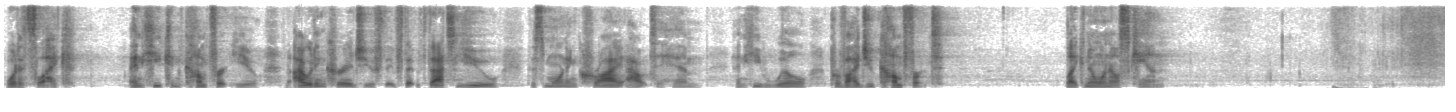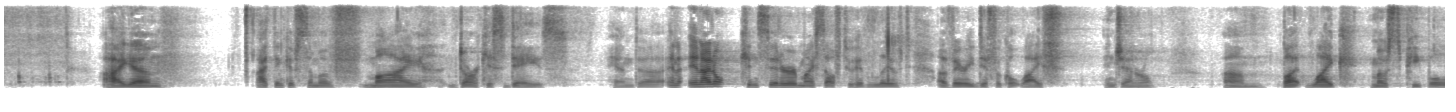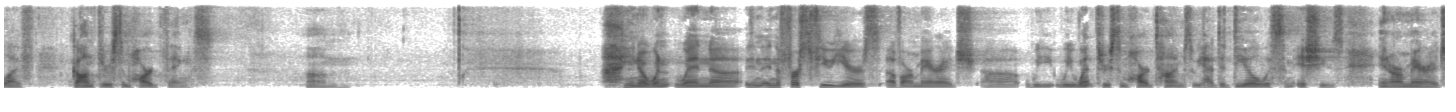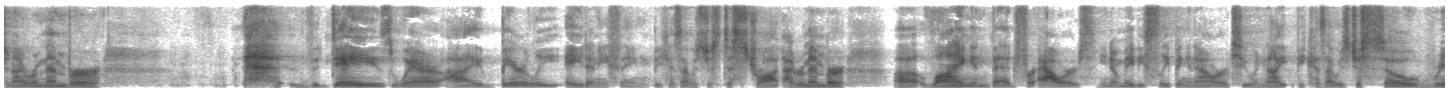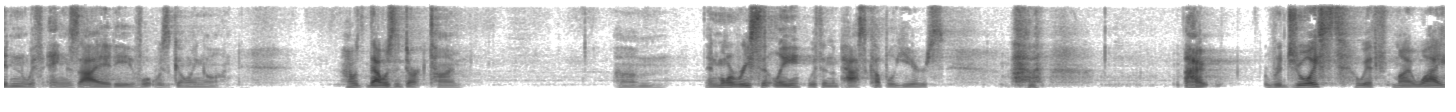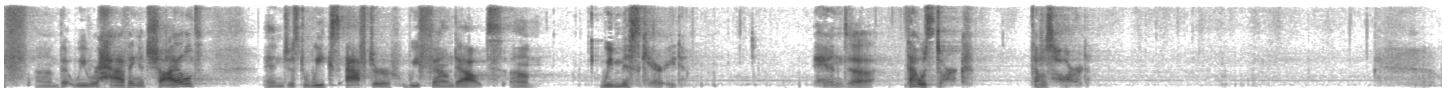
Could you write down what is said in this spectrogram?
what it's like. and he can comfort you. I would encourage you, if, that's you this morning, cry out to him, and he will provide you comfort like no one else can. I, um, I think of some of my darkest days, and, uh, and, and I don't consider myself to have lived a very difficult life in general. Um, but like most people, I've gone through some hard things. Um, you know, when, when uh, in, in, the first few years of our marriage, uh, we, we went through some hard times. We had to deal with some issues in our marriage. And I remember the days where I barely ate anything because I was just distraught. I remember uh, lying in bed for hours, you know, maybe sleeping an hour or two a night because I was just so ridden with anxiety of what was going on. Was, that was a dark time. Um, and more recently, within the past couple years, I rejoiced with my wife um, that we were having a child, and just weeks after we found out, um, we miscarried. And uh, that was dark. That was hard.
